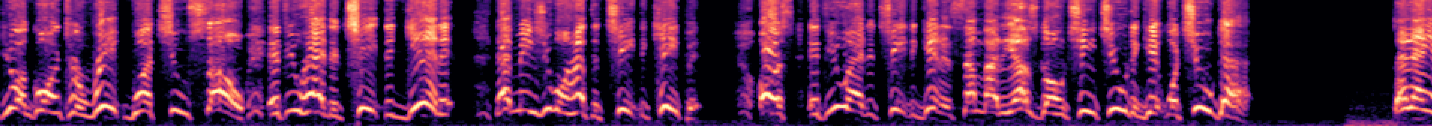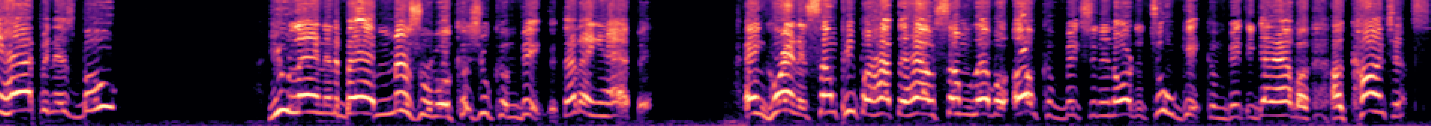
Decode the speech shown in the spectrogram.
You're going to reap what you sow. If you had to cheat to get it, that means you're going to have to cheat to keep it. Or if you had to cheat to get it, somebody else going to cheat you to get what you got. That ain't happiness, boo. You laying in the bed miserable because you convicted. That ain't happen. And granted, some people have to have some level of conviction in order to get convicted. You got to have a, a conscience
